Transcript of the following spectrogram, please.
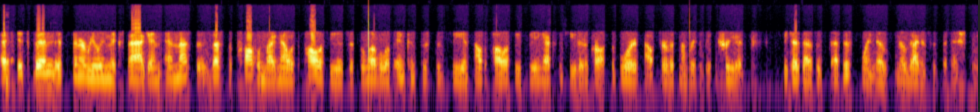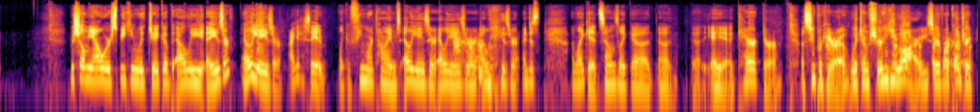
it- it's been it's been a really mixed bag, and, and that's the that's the problem right now with the policy is just the level of inconsistency in how the policy is being executed across the board and how service members are being treated. Because as of, at this point, no no guidance has been issued. Michelle Meow, we're speaking with Jacob Eleazer. Eleazer. I got to say it like a few more times. Eleazer, Eleazer, Eleazer. I just, I like it. It sounds like a, a, a, a character, a superhero, which I'm sure you are. You serve our country.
